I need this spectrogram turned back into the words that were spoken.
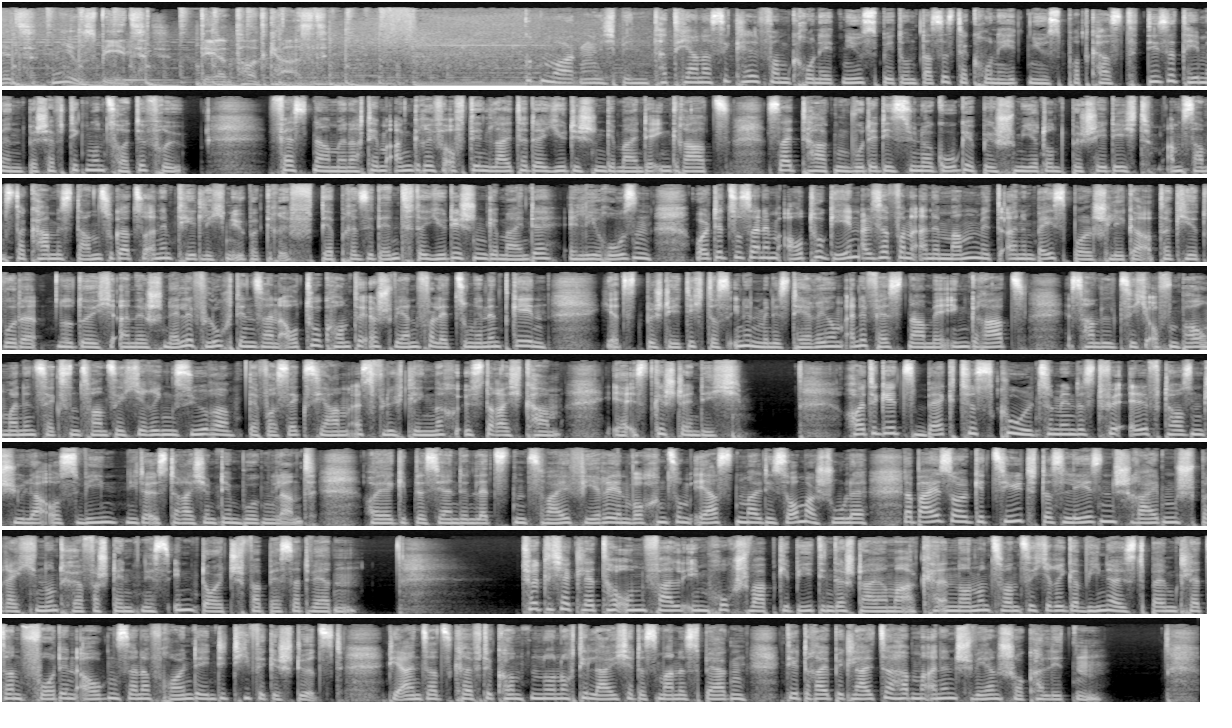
Hit Newsbeat, der Podcast. Guten Morgen, ich bin Tatjana Sickel vom Kronehit Newsbeat und das ist der Kronehit News Podcast. Diese Themen beschäftigen uns heute früh. Festnahme nach dem Angriff auf den Leiter der jüdischen Gemeinde in Graz. Seit Tagen wurde die Synagoge beschmiert und beschädigt. Am Samstag kam es dann sogar zu einem tätlichen Übergriff. Der Präsident der jüdischen Gemeinde, Eli Rosen, wollte zu seinem Auto gehen, als er von einem Mann mit einem Baseballschläger attackiert wurde. Nur durch eine schnelle Flucht in sein Auto konnte er schweren Verletzungen entgehen. Jetzt bestätigt das Innenministerium eine Festnahme in Graz. Es handelt sich offenbar um einen 26-jährigen Syrer, der vor sechs Jahren als Flüchtling nach Österreich kam. Er ist geständig. Heute geht's back to school, zumindest für 11.000 Schüler aus Wien, Niederösterreich und dem Burgenland. Heuer gibt es ja in den letzten zwei Ferienwochen zum ersten Mal die Sommerschule. Dabei soll gezielt das Lesen, Schreiben, Sprechen und Hörverständnis in Deutsch verbessert werden. Tödlicher Kletterunfall im Hochschwabgebiet in der Steiermark. Ein 29-jähriger Wiener ist beim Klettern vor den Augen seiner Freunde in die Tiefe gestürzt. Die Einsatzkräfte konnten nur noch die Leiche des Mannes bergen. Die drei Begleiter haben einen schweren Schock erlitten.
